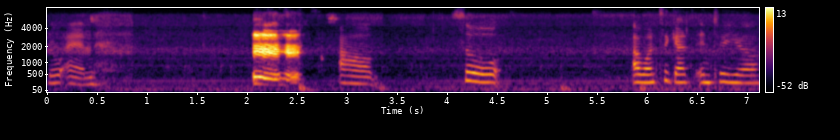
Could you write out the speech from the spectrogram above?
No end. hmm Um, so I want to get into your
